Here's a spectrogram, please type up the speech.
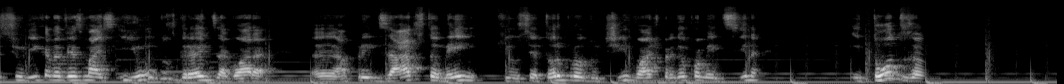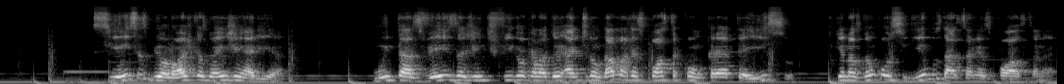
se unir cada vez mais. E um dos grandes agora uh, aprendizados também que o setor produtivo, acho, aprendeu com a medicina, e todos ciências biológicas não é engenharia muitas vezes a gente fica com aquela. A gente não dá uma resposta concreta, é isso, porque nós não conseguimos dar essa resposta, né?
